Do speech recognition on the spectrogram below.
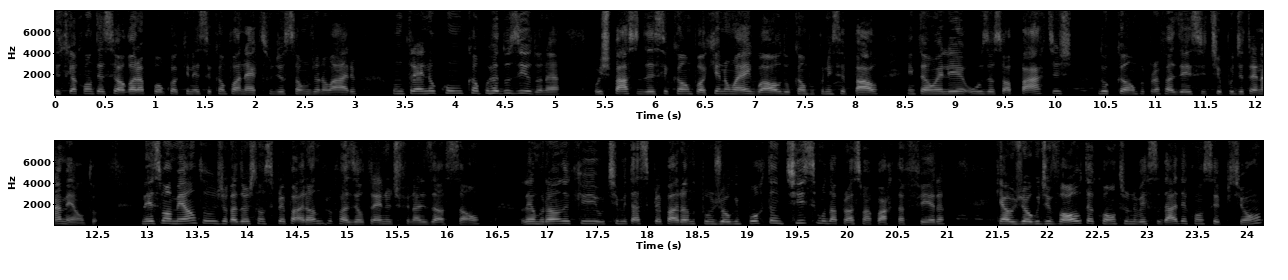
Isso que aconteceu agora há pouco aqui nesse campo anexo de São Januário, um treino com um campo reduzido, né? O espaço desse campo aqui não é igual ao do campo principal, então ele usa só partes do campo para fazer esse tipo de treinamento. Nesse momento, os jogadores estão se preparando para fazer o treino de finalização. Lembrando que o time está se preparando para um jogo importantíssimo da próxima quarta-feira, que é o jogo de volta contra a Universidade de Concepción.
